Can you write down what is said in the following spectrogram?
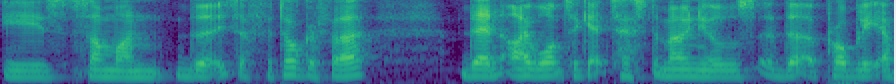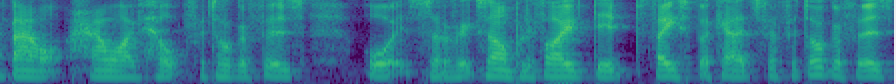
is someone that is a photographer, then I want to get testimonials that are probably about how I've helped photographers. Or so, for example, if I did Facebook ads for photographers,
